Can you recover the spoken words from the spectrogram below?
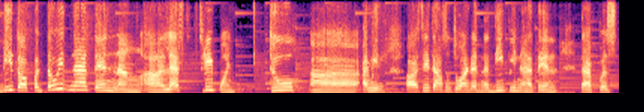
dito, pagtawid natin ng uh, last 3.2 uh, I mean, uh, 3,200 na DP natin, tapos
